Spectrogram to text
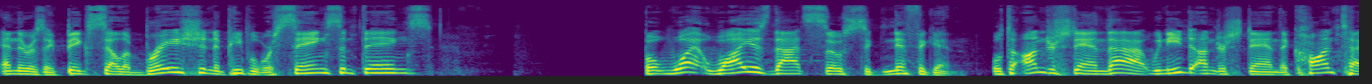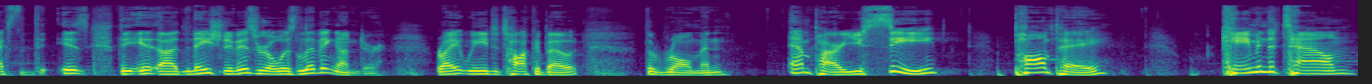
and there was a big celebration and people were saying some things. But what, why is that so significant? Well, to understand that, we need to understand the context that is, the, uh, the nation of Israel was living under, right? We need to talk about the Roman Empire. You see, Pompey came into town,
